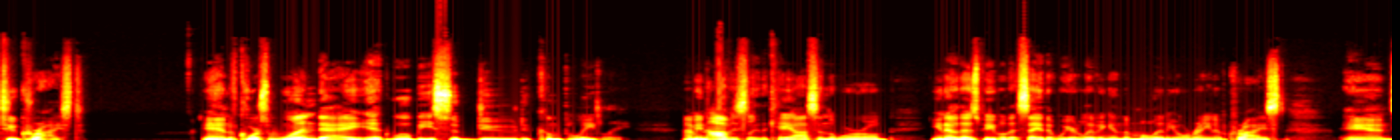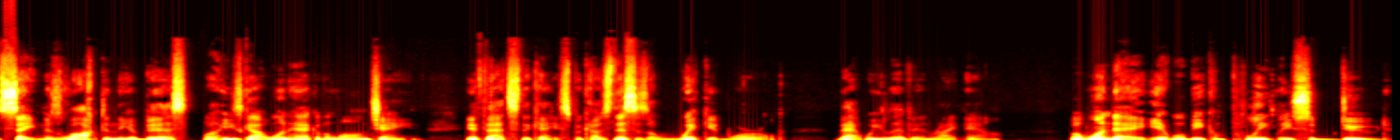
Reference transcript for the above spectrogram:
to Christ. And of course, one day it will be subdued completely. I mean, obviously the chaos in the world, you know, those people that say that we are living in the millennial reign of Christ and Satan is locked in the abyss. Well, he's got one heck of a long chain if that's the case, because this is a wicked world that we live in right now. But one day it will be completely subdued.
